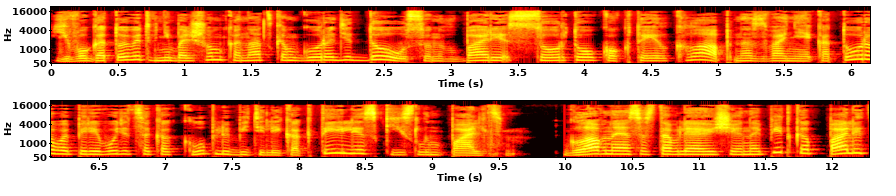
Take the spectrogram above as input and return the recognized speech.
Его готовят в небольшом канадском городе Доусон в баре Sorto Cocktail Club, название которого переводится как «клуб любителей коктейля с кислым пальцем». Главная составляющая напитка – палец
